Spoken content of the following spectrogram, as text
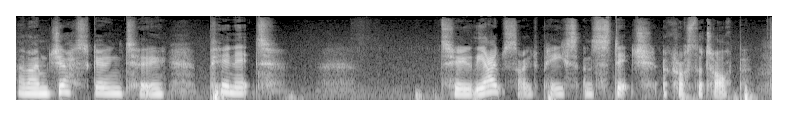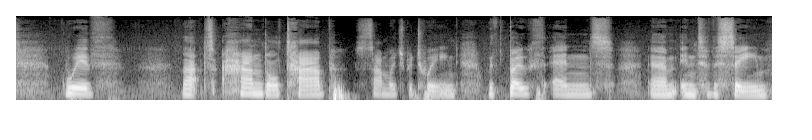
And I'm just going to pin it to the outside piece and stitch across the top with that handle tab sandwiched between with both ends um, into the seam.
